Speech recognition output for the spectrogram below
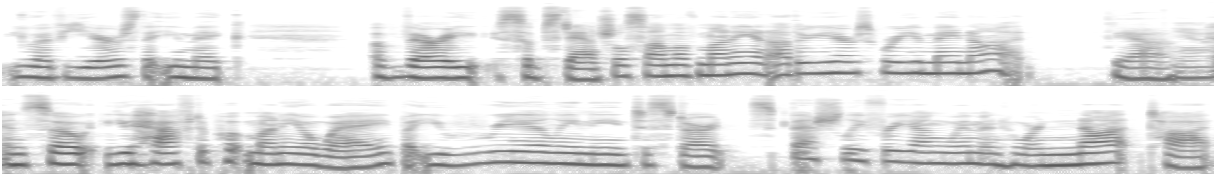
you have years that you make a very substantial sum of money, and other years where you may not. Yeah. Yeah. And so you have to put money away, but you really need to start, especially for young women who are not taught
